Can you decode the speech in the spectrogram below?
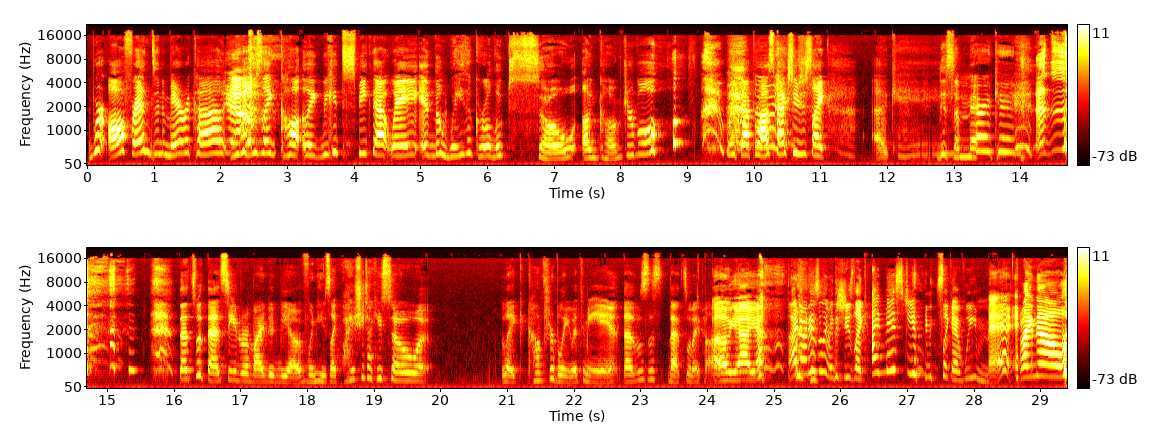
"We're all friends in America. You can just like call, like we could speak that way." And the way the girl looked so uncomfortable with that prospect, she's just like, "Okay." This American. That's what that scene reminded me of when he's like, "Why is she talking so?" Like comfortably with me. That was this. That's what I thought. Oh yeah, yeah. I know it is really weird that she's like, I missed you, and he's like, Have we met? I know.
